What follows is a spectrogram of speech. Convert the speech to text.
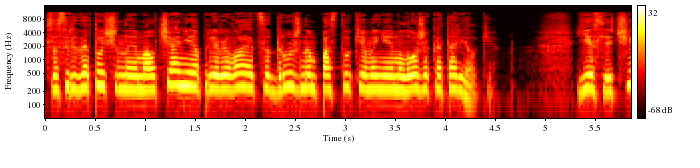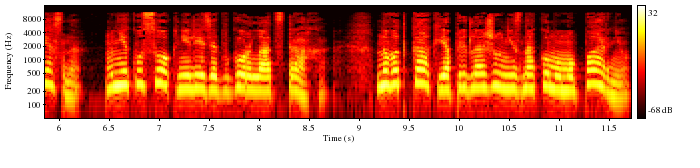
Сосредоточенное молчание прерывается дружным постукиванием ложек о тарелке. Если честно, мне кусок не лезет в горло от страха. Но вот как я предложу незнакомому парню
